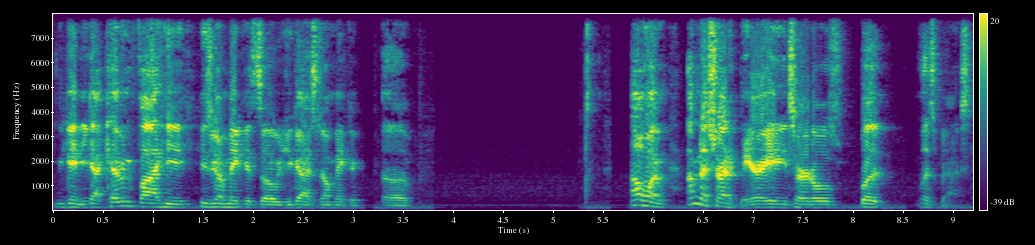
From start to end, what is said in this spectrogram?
again, you got Kevin Feige. He's going to make it so you guys don't make a. Uh, I don't want. I'm not trying to bury Turtles, but let's be honest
